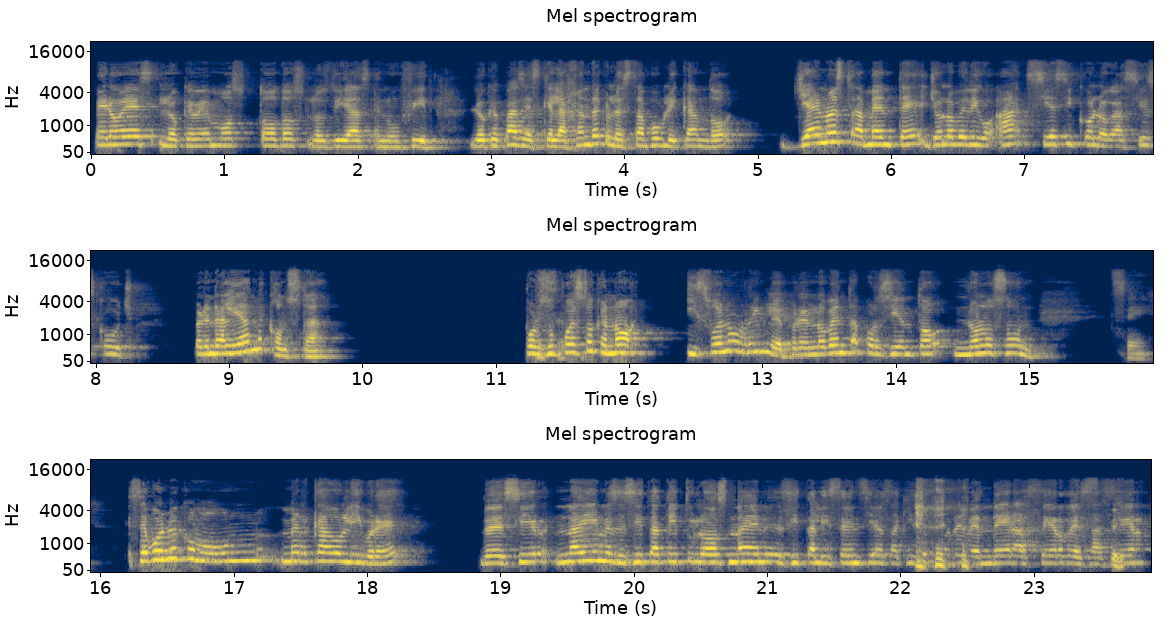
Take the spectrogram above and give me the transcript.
pero es lo que vemos todos los días en un feed. Lo que pasa es que la gente que lo está publicando, ya en nuestra mente, yo lo veo digo, ah, sí es psicóloga, sí es coach, pero en realidad me consta. Por supuesto que no. Y suena horrible, pero el 90% no lo son. Sí. Se vuelve como un mercado libre de decir, nadie necesita títulos, nadie necesita licencias, aquí se puede vender, hacer, deshacer.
